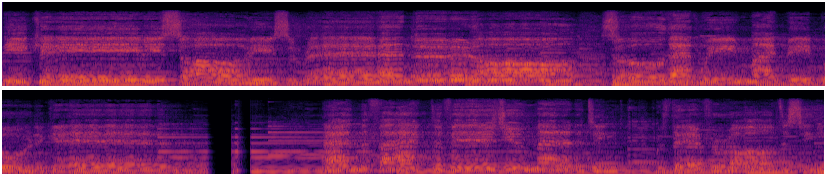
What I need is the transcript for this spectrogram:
He came, he saw, he surrendered all, so that we might be born for all to see,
